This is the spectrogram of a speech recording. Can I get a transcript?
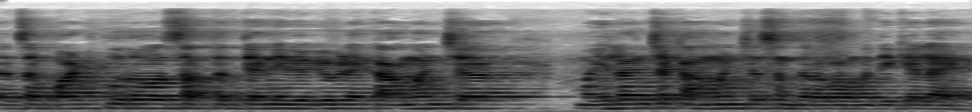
त्याचा पाठपुरावा सातत्याने वेगवेगळ्या कामांच्या महिलांच्या कामांच्या संदर्भामध्ये केला आहे.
